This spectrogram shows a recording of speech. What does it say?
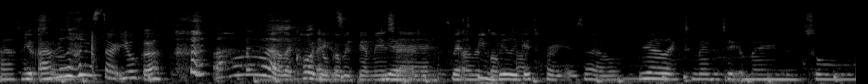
Yeah, I You, so. I really want to start yoga. Ah, like hot yoga would be amazing. Yeah, it's meant I to be really that. good for you as well. Yeah, like to meditate your mind and soul.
